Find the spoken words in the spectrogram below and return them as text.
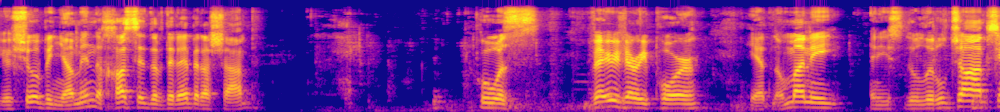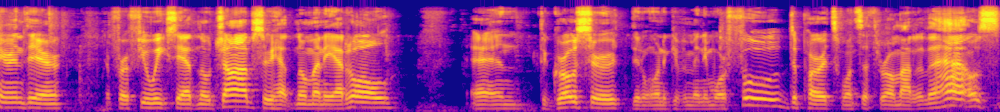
Yeshua Binyamin, the chassid of the Rebbe Rashab, who was very, very poor. He had no money, and he used to do little jobs here and there. And for a few weeks, he had no job, so he had no money at all. And the grocer didn't want to give him any more food. The parents wants to throw him out of the house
